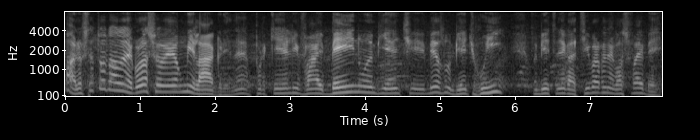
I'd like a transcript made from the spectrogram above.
Olha, o setor do agronegócio é um milagre, né? Porque ele vai bem no ambiente, mesmo ambiente ruim, ambiente negativo, o agronegócio vai bem.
